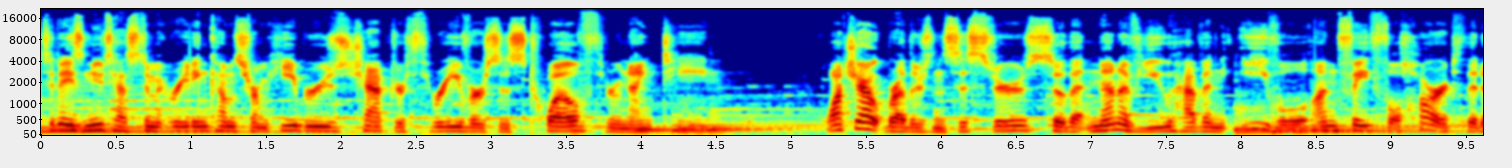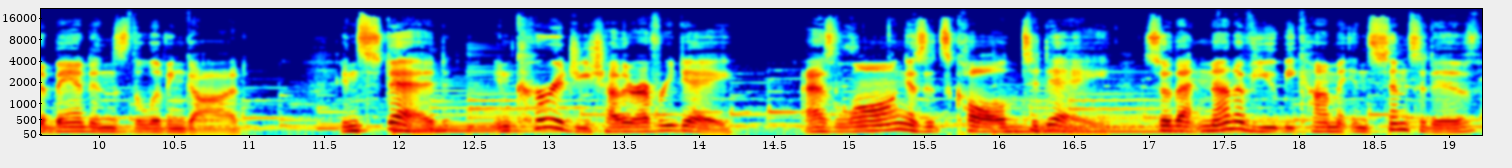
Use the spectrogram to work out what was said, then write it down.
Today's New Testament reading comes from Hebrews chapter 3 verses 12 through 19. Watch out, brothers and sisters, so that none of you have an evil, unfaithful heart that abandons the living God. Instead, encourage each other every day, as long as it's called today, so that none of you become insensitive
